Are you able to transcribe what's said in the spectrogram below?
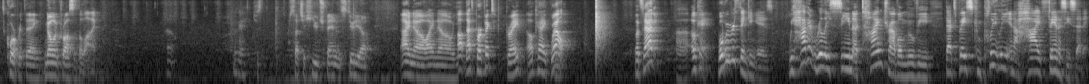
it's a corporate thing. No one crosses the line. Oh. Okay. Just such a huge fan of the studio. I know, I know. Oh, that's perfect. Great. Okay. Well, let's have it. Uh, okay. What we were thinking is we haven't really seen a time travel movie that's based completely in a high fantasy setting.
